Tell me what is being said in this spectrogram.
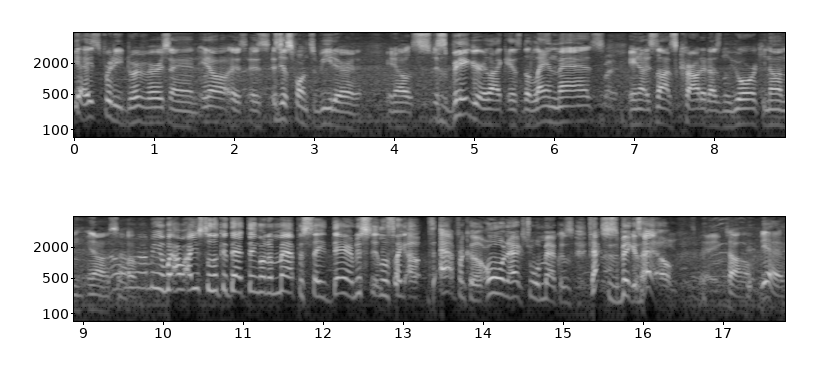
yeah, it's pretty diverse, and you know, it's, it's, it's just fun to be there. You know, it's, it's bigger, like it's the landmass. Right. You know, it's not as crowded as New York. You know, you know. So I mean, I, I used to look at that thing on the map and say, "Damn, this shit looks like uh, Africa on actual map." Because Texas is big as hell. So yeah,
